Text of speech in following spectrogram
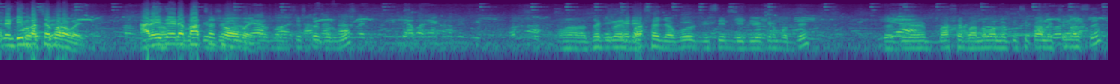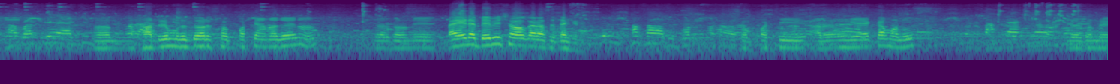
এটা ডিম বাচ্চা করা ভাই। আর এই যে এটা বাচ্চা সহ ভাই চেষ্টা করব। জাকির ভাই বাসায় যাব রিসেন্ট একের মধ্যে। বাসায় ভালো ভালো কিছু কালেকশন আছে। হাটের মধ্যে তো আর সব পাখি আনা যায় না। যার কারণে ভাই এটা বেবি সহকার আছে দেখেন। সব পাখি আর উনি একা মানুষ। যার কারণে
